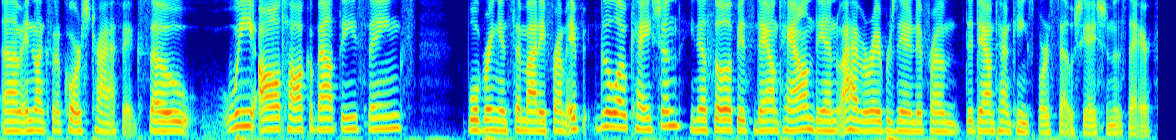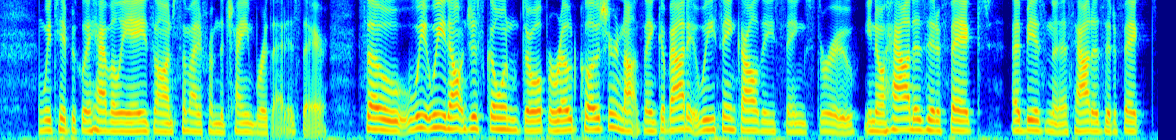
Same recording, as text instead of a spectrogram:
Um, and like I said, of course, traffic. So we all talk about these things. We'll bring in somebody from if the location, you know, so if it's downtown, then I have a representative from the Downtown Kingsport Association is there. We typically have a liaison, somebody from the chamber that is there. So we, we don't just go and throw up a road closure and not think about it. We think all these things through. You know, how does it affect a business? How does it affect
